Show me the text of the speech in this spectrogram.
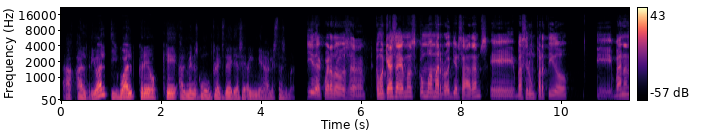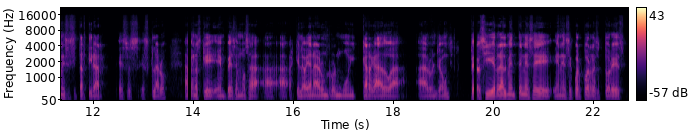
al rival. Igual creo que al menos como un flex debería ser alineable esta semana. Sí, de acuerdo. O sea, como que ya sabemos cómo ama Rogers a Adams. Eh, va a ser un partido que van a necesitar tirar. Eso es, claro. A menos que empecemos a, que le vayan a dar un rol muy cargado a, Aaron Jones. Pero sí, realmente en ese, en ese cuerpo de receptores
